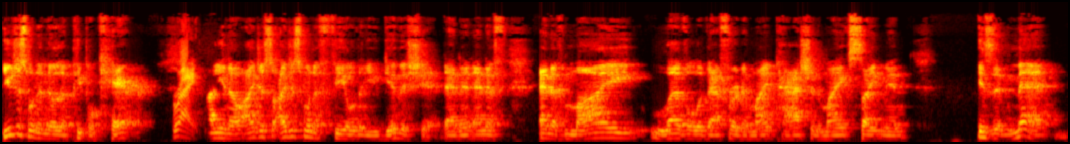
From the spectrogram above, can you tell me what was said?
You just want to know that people care. Right. Uh, you know, I just I just want to feel that you give a shit. And and if and if my level of effort and my passion and my excitement isn't met,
